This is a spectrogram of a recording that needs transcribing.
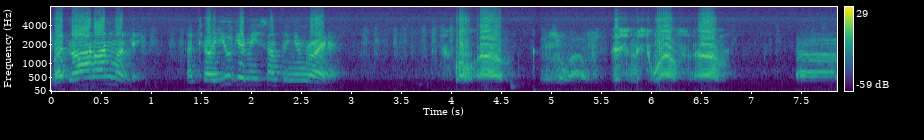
But not on Monday. Until you give me something in writing. Well, um, Mr. Wells, this is Mr. Wiles. Um, um,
